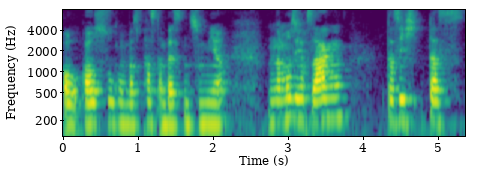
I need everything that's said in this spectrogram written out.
raussuchen, was passt am besten zu mir. Und dann muss ich auch sagen, dass ich das,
